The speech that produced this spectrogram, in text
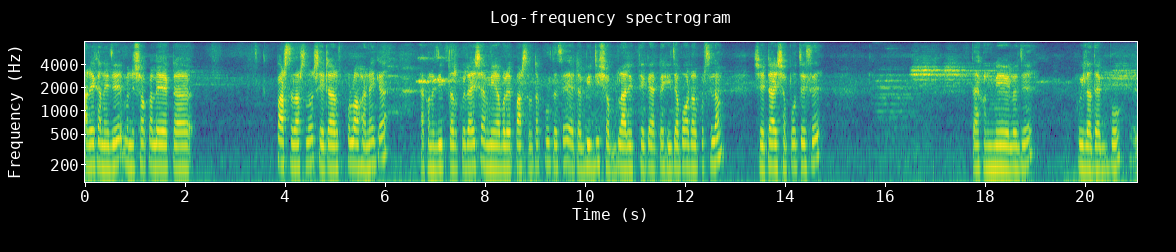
আর এখানে যে মানে সকালে একটা পার্সেল আসলো, সেটা আর খোলা হয় নাই কে এখন জিপ্তার করে এসে আমি আবার পার্সেলটা খুলতেছে। এটা বিডি সব গ্লারির থেকে একটা হিজাব অর্ডার করছিলাম, সেটা এসে পচেছে তা এখন মেয়ে এলো যে হুইলা দেখব এই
